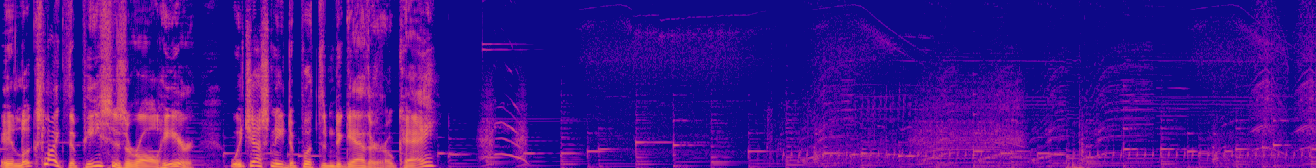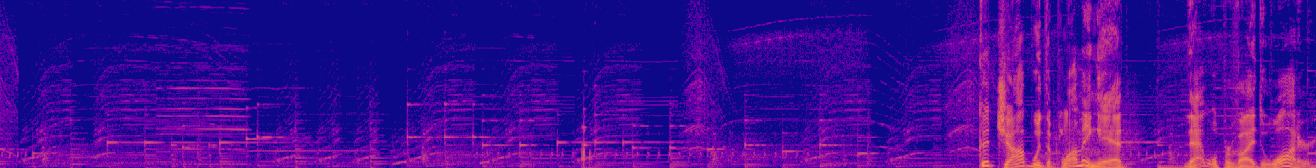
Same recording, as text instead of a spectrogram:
It looks like the pieces are all here. We just need to put them together, okay? Good job with the plumbing, Ed. That will provide the water.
